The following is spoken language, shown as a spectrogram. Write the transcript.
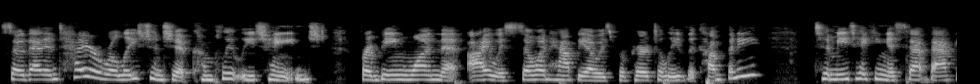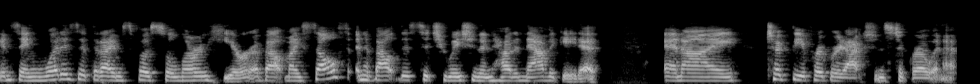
So that entire relationship completely changed from being one that I was so unhappy I was prepared to leave the company to me taking a step back and saying, what is it that I'm supposed to learn here about myself and about this situation and how to navigate it? And I took the appropriate actions to grow in it.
